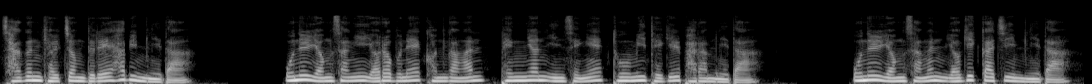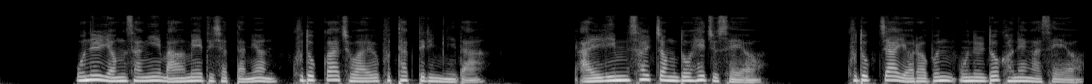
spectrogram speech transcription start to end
작은 결정들의 합입니다. 오늘 영상이 여러분의 건강한 100년 인생에 도움이 되길 바랍니다. 오늘 영상은 여기까지입니다. 오늘 영상이 마음에 드셨다면 구독과 좋아요 부탁드립니다. 알림 설정도 해주세요. 구독자 여러분 오늘도 건행하세요.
